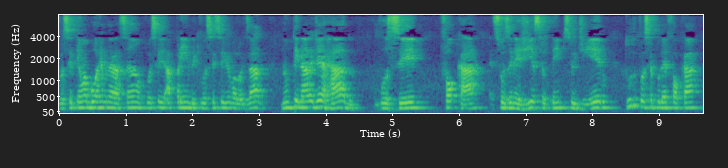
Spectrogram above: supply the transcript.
você tenha uma boa remuneração, que você aprenda, que você seja valorizado, não tem nada de errado você focar suas energias, seu tempo, seu dinheiro, tudo que você puder focar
